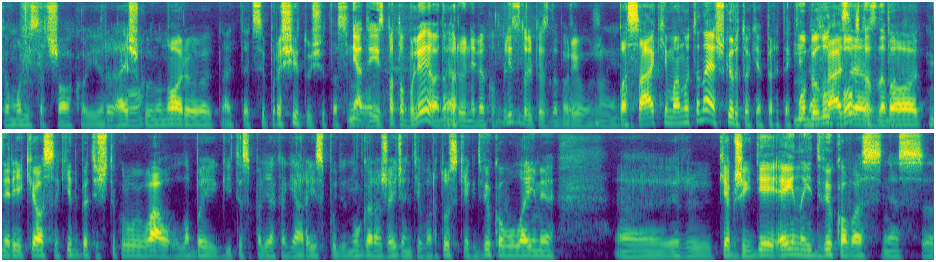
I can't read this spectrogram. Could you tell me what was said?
kamuolys atšoko ir aišku, nu, noriu atsiprašyti šitas. Ne, tai jis patobulėjo, dabar jau nebe koplytstulpis, dabar jau, žinai. Pasakymą, nu ten aišku ir tokia perteklinė. Mobilus bokštas dabar. To nereikėjo sakyti, bet iš tikrųjų, wow, labai gytis palieka gerą įspūdį, nugarą žaidžiant į vartus, kiek dvikovų laimė. E, ir kiek žaidėjai eina į dvikovas, nes e,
